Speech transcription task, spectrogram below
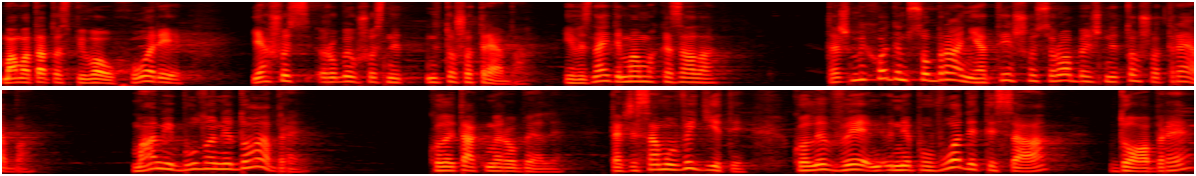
мама тато співав у хорі, я щось робив щось не, не то, що треба. І ви знаєте, мама казала: та ж ми ходимо в собрання, а ти щось робиш не то, що треба. Мамі було недобре, коли так ми робили. Так же само ви, діти, коли ви не поводитеся добре,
